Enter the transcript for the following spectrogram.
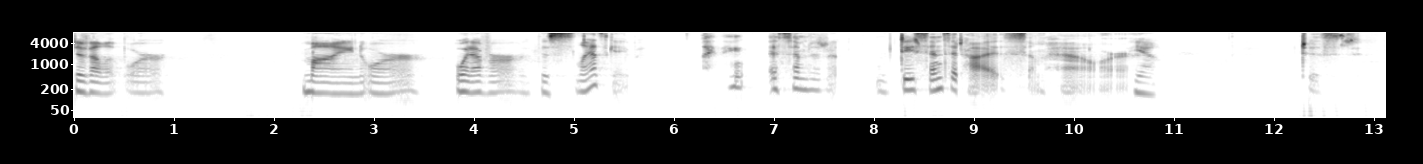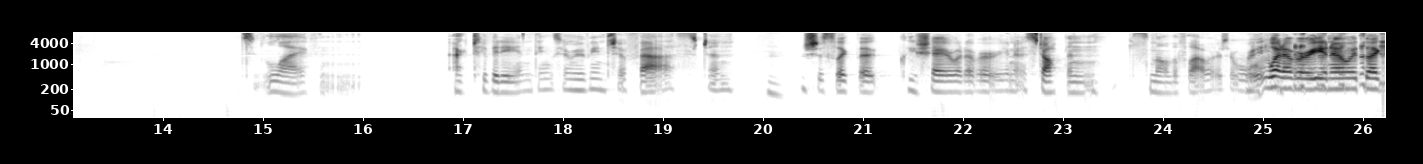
develop or mine or whatever this landscape. I think it's something to desensitize somehow or yeah. just it's life and activity and things are moving so fast and hmm. it's just like the cliche or whatever you know stop and smell the flowers or wh- whatever you know? It's like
